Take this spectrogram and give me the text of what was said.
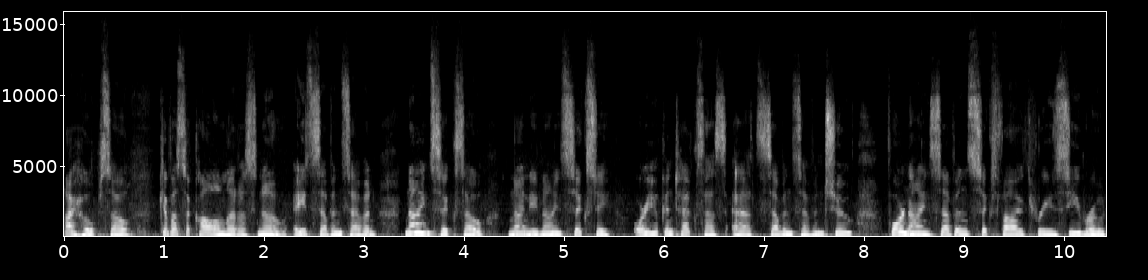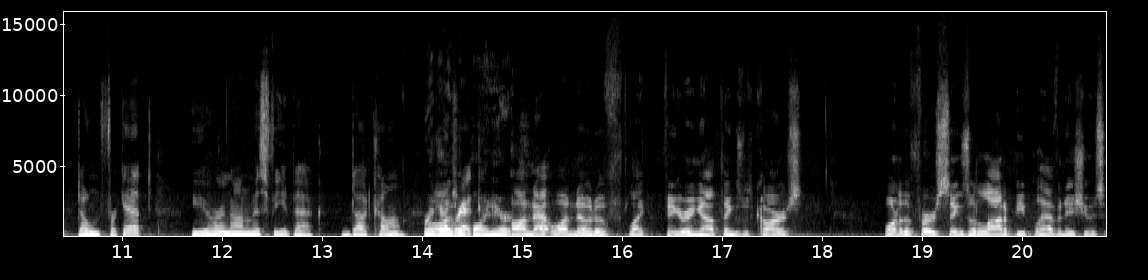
I hope so. Give us a call and let us know. 877 960 9960. Or you can text us at 772 497 6530. Don't forget, your anonymousfeedback.com. Rick has Rick. a point here. On that one note of like figuring out things with cars, one of the first things that a lot of people have an issue is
